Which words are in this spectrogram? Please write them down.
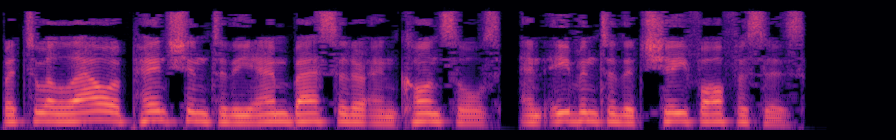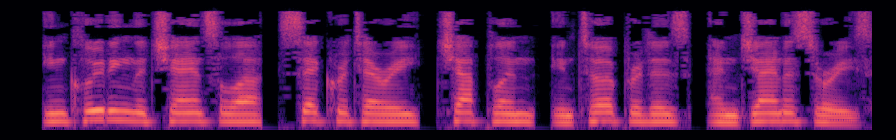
but to allow a pension to the ambassador and consuls, and even to the chief officers including the chancellor, secretary, chaplain, interpreters, and janissaries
